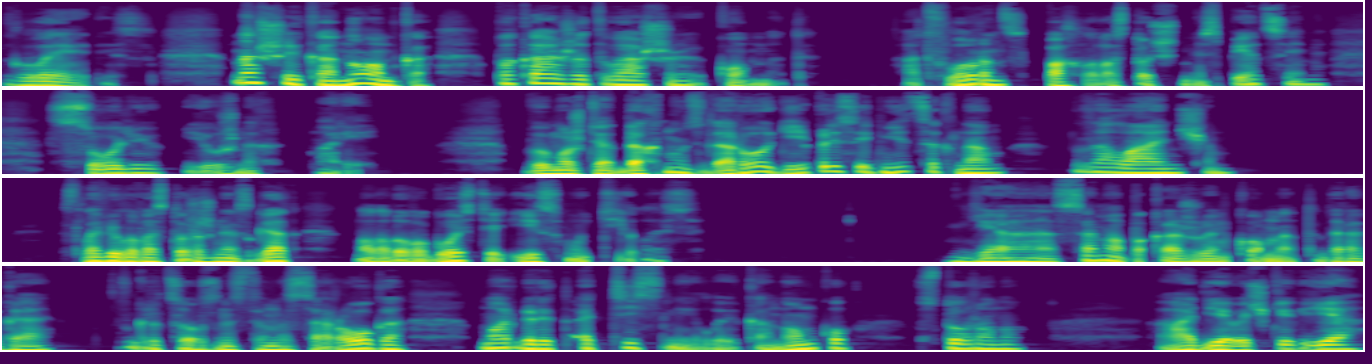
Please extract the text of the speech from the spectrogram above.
Глэдис, наша экономка покажет ваши комнаты. От Флоренс пахло восточными специями, солью южных морей. Вы можете отдохнуть с дороги и присоединиться к нам за ланчем. Словила восторженный взгляд молодого гостя и смутилась. «Я сама покажу им комнаты, дорогая». С грациозностью носорога Маргарет оттеснила экономку в сторону. «А девочки где?»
